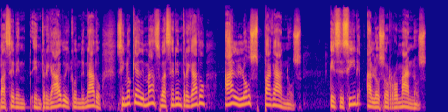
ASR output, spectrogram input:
va a ser entregado y condenado, sino que además va a ser entregado a los paganos, es decir, a los romanos,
